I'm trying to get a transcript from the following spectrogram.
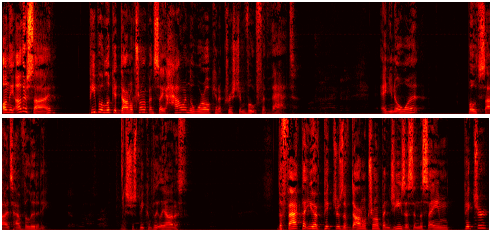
On the other side, people look at Donald Trump and say, How in the world can a Christian vote for that? And you know what? Both sides have validity. Let's just be completely honest. The fact that you have pictures of Donald Trump and Jesus in the same picture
